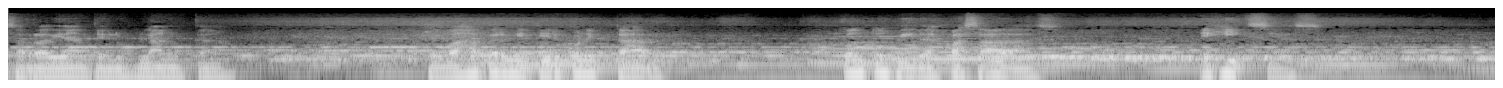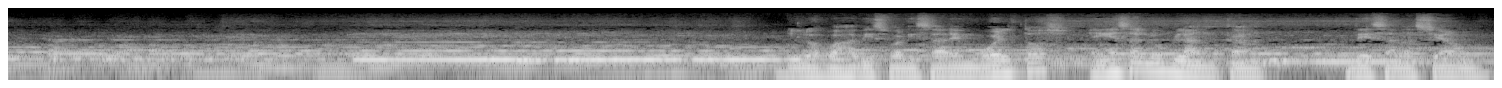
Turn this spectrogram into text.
esa radiante luz blanca, te vas a permitir conectar con tus vidas pasadas, egipcias. Y los vas a visualizar envueltos en esa luz blanca de sanación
